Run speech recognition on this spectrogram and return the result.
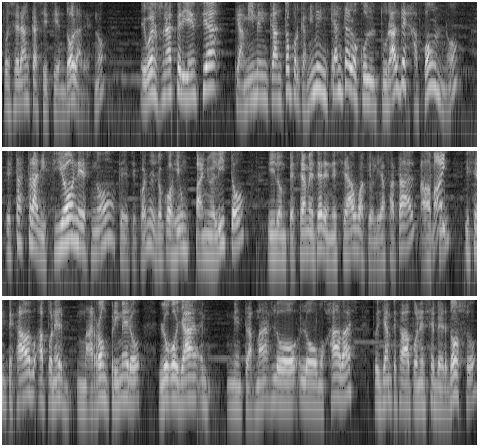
pues eran casi 100 dólares, ¿no? Y bueno, es una experiencia que a mí me encantó porque a mí me encanta lo cultural de Japón, ¿no? Estas tradiciones, ¿no? Que, que coño, yo cogí un pañuelito y lo empecé a meter en ese agua que olía fatal. Y se empezaba a poner marrón primero, luego ya em, mientras más lo, mojabas, pues ya empezaba a ponerse verdoso.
